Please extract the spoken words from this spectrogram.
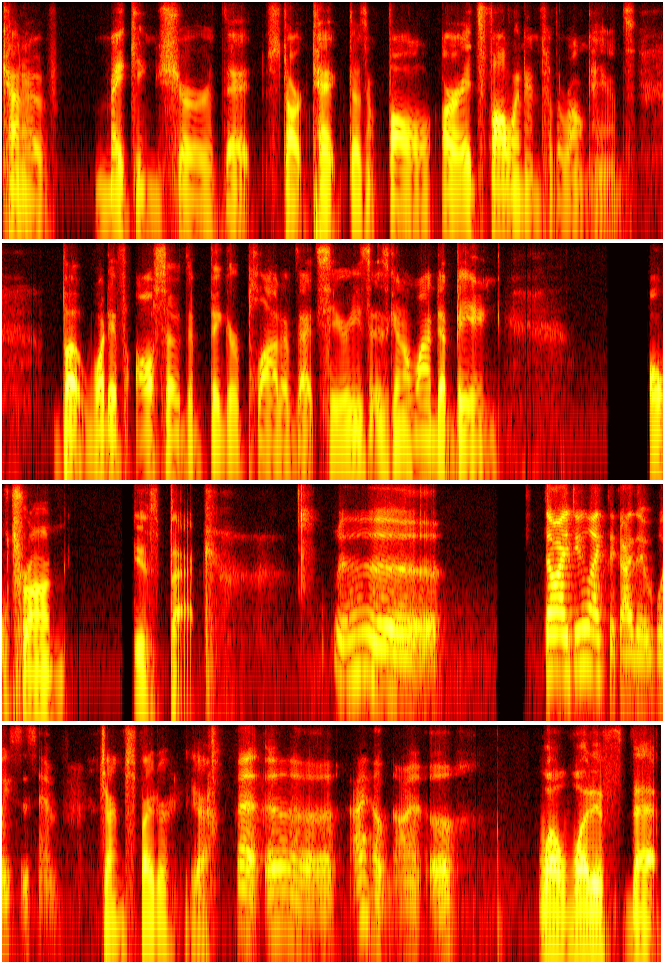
kind of making sure that Stark Tech doesn't fall or it's fallen into the wrong hands. But what if also the bigger plot of that series is going to wind up being Ultron is back? Ugh. Though I do like the guy that voices him. James Spader. yeah. But uh I hope not. Ugh. Well, what if that?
